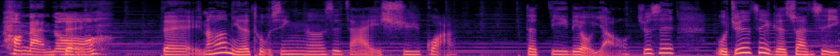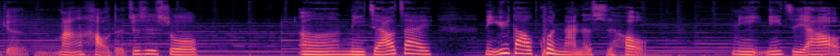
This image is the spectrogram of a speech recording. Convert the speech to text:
好难哦。对，然后你的土星呢是在虚卦。的第六爻，就是我觉得这个算是一个蛮好的，就是说，嗯，你只要在你遇到困难的时候，你你只要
